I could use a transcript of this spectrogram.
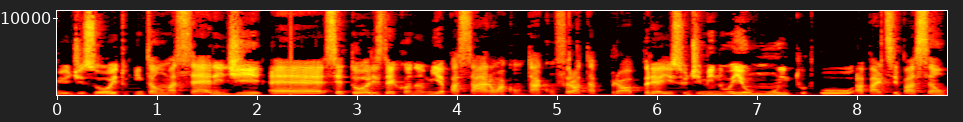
2018. Então, uma série de é, setores da economia passaram a contar com frota própria. Isso diminuiu muito o, a participação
